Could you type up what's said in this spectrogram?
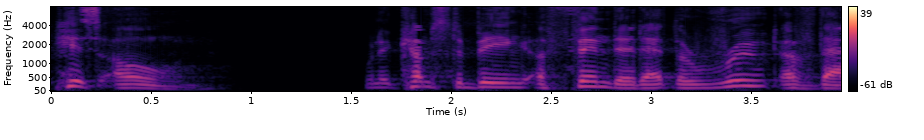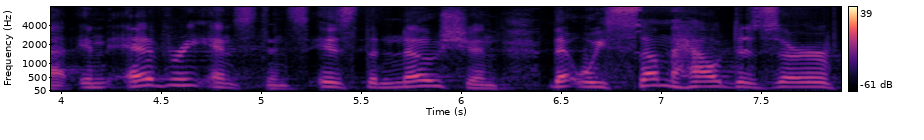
His own. When it comes to being offended, at the root of that, in every instance, is the notion that we somehow deserve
